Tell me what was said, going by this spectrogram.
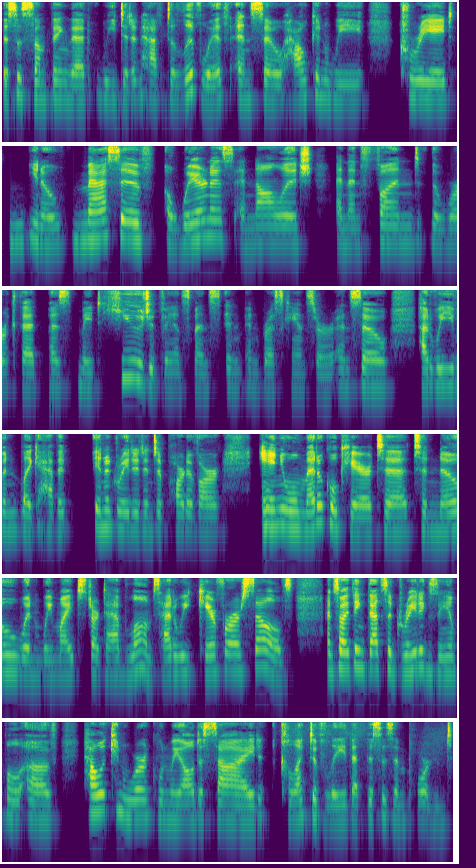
this was something that we didn't have to live with. And so how can we create, you know, massive awareness and knowledge and then fund the work that has made huge advancements in, in breast cancer. And so how do we even like have it integrated into part of our annual medical care to to know when we might start to have lumps? How do we care for ourselves? And so i think that's a great example of how it can work when we all decide collectively that this is important.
